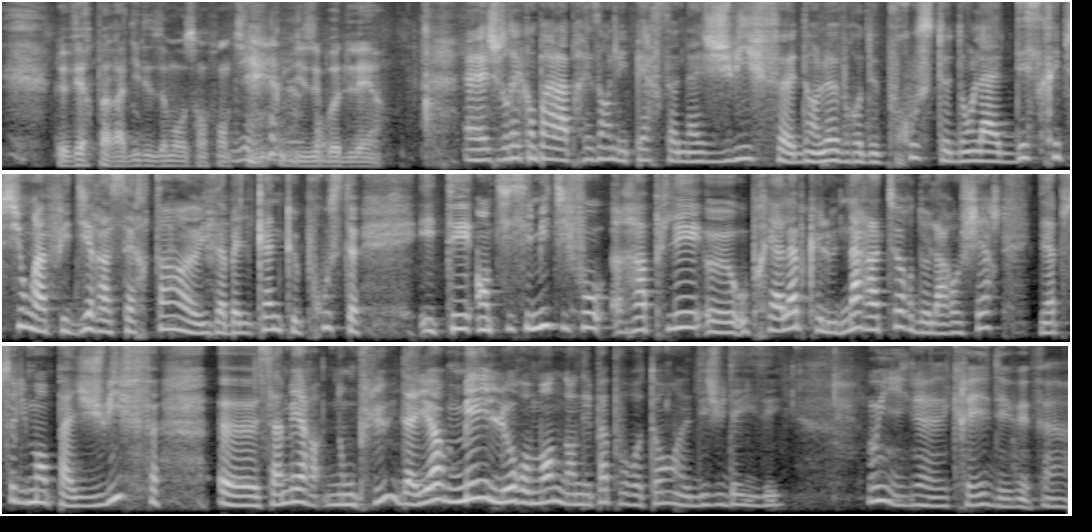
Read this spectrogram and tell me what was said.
Le vert paradis des hommes enfantines, comme disait Baudelaire. Euh, je voudrais qu'on parle à présent des personnages juifs dans l'œuvre de Proust, dont la description a fait dire à certains, euh, Isabelle Kahn, que Proust était antisémite. Il faut rappeler euh, au préalable que le narrateur de la recherche n'est absolument pas juif, sa mère non plus d'ailleurs, mais le roman n'en est pas pour autant déjudaïsé. Oui, il a créé des, enfin,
